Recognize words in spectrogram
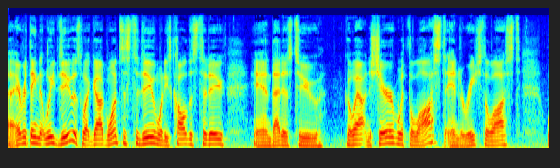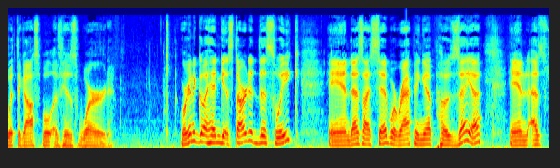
uh, everything that we do is what God wants us to do and what He's called us to do. And that is to go out and share with the lost and to reach the lost with the gospel of His Word. We're going to go ahead and get started this week. And as I said, we're wrapping up Hosea. And as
